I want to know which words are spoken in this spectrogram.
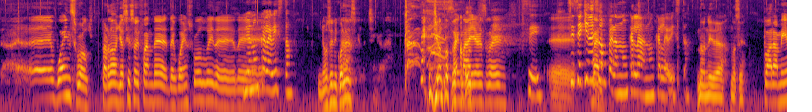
eh, Wayne's World. Perdón, yo sí soy fan de, de Wayne's World, güey. De, de- Yo nunca la he visto. No sé ni cuál Ah, es. que la chingada. Yo no sé Mike cuál. Myers, güey. Sí. Eh, sí sé quiénes bueno. son, pero nunca la, nunca la he visto. No, ni idea, no sé. Para mí,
